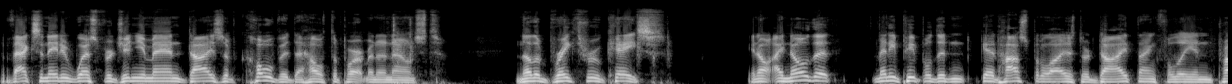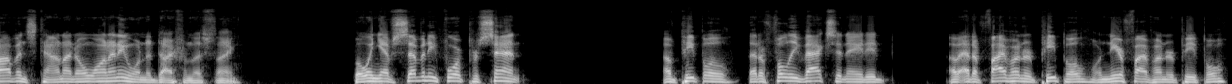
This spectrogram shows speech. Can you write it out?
Vaccinated West Virginia man dies of COVID, the health department announced. Another breakthrough case. You know, I know that many people didn't get hospitalized or die, thankfully, in Provincetown. I don't want anyone to die from this thing. But when you have 74% of people that are fully vaccinated uh, out of 500 people or near 500 people,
